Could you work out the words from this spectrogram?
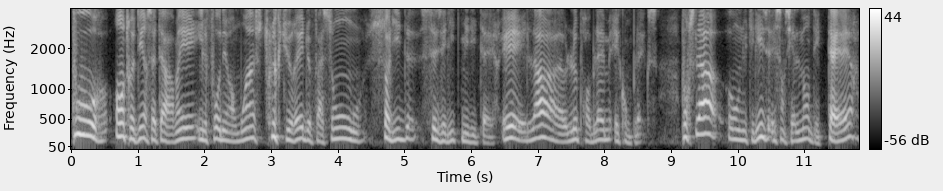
Pour entretenir cette armée, il faut néanmoins structurer de façon solide ces élites militaires. Et là, le problème est complexe. Pour cela, on utilise essentiellement des terres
